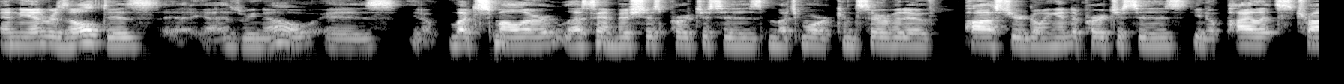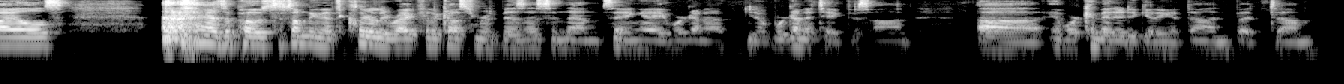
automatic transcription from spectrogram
and the end result is, uh, as we know, is you know much smaller, less ambitious purchases, much more conservative posture going into purchases. You know, pilots, trials as opposed to something that's clearly right for the customer's business and them saying, "Hey, we're gonna, you know, we're gonna take this on, uh, and we're committed to getting it done." But um,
